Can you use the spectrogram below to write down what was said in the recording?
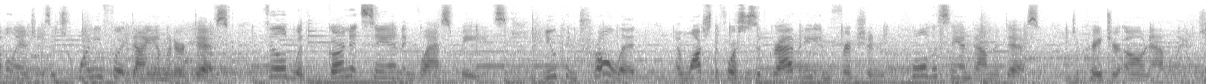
Avalanche is a 20 foot diameter disc filled with garnet sand and glass beads. You control it and watch the forces of gravity and friction pull the sand down the disc to create your own avalanche.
